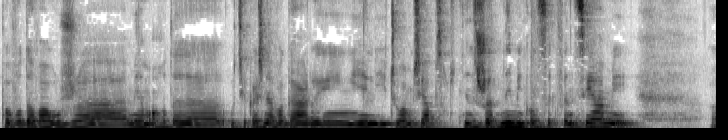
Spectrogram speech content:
powodował, że miałam ochotę uciekać na wagary i nie liczyłam się absolutnie z żadnymi konsekwencjami. E,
